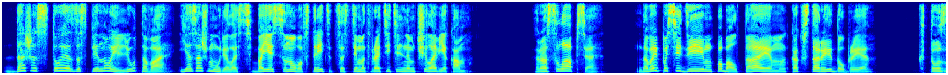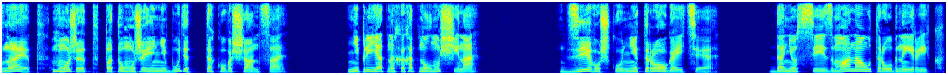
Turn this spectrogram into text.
Даже стоя за спиной лютого, я зажмурилась, боясь снова встретиться с тем отвратительным человеком. «Расслабься. Давай посидим, поболтаем, как в старые добрые. Кто знает, может, потом уже и не будет такого шанса». Неприятно хохотнул мужчина. «Девушку не трогайте!» Донесся из мана утробный рык.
